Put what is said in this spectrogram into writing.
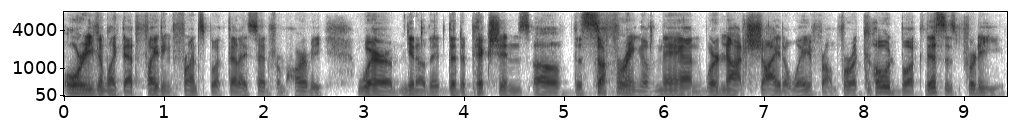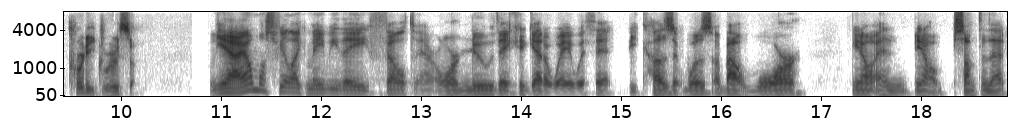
or even like that Fighting Fronts book that I said from Harvey, where you know the the depictions of the suffering of man were not shied away from. For a code book, this is pretty pretty gruesome. Yeah, I almost feel like maybe they felt or- or knew they could get away with it because it was about war, you know, and you know something that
